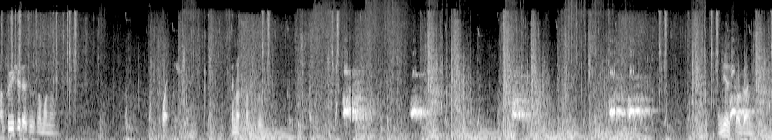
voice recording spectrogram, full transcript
I'm pretty sure there's someone now. Cannot come through. I need a shotgun.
